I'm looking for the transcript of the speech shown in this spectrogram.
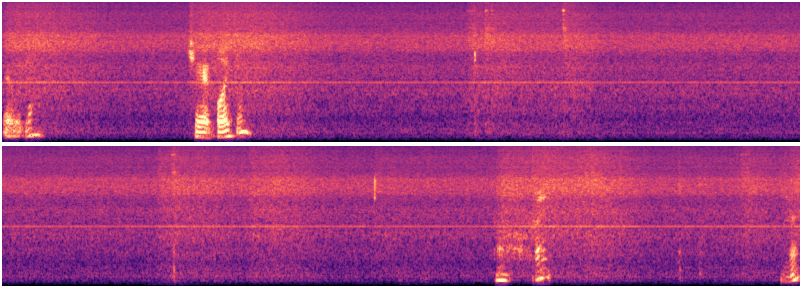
There we go. Jarrett Boykin. Alright. Next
